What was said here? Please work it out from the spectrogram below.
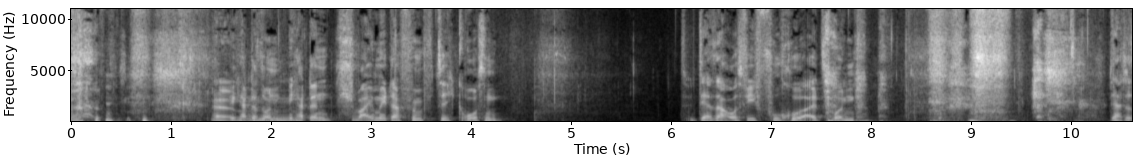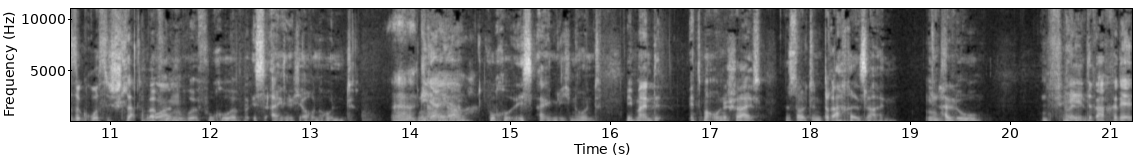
Ich hatte so einen, ich hatte einen 2,50 Meter großen, der sah aus wie Fuchu als Hund. Der hatte so große Aber Schlappohren. Fuchur, Fuchur ist eigentlich auch ein Hund. Äh, Ja, ja. Fuchur ist eigentlich ein Hund. Ich meine, jetzt mal ohne Scheiß, das sollte ein Drache sein. Hallo? Ein Felddrache. Der,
